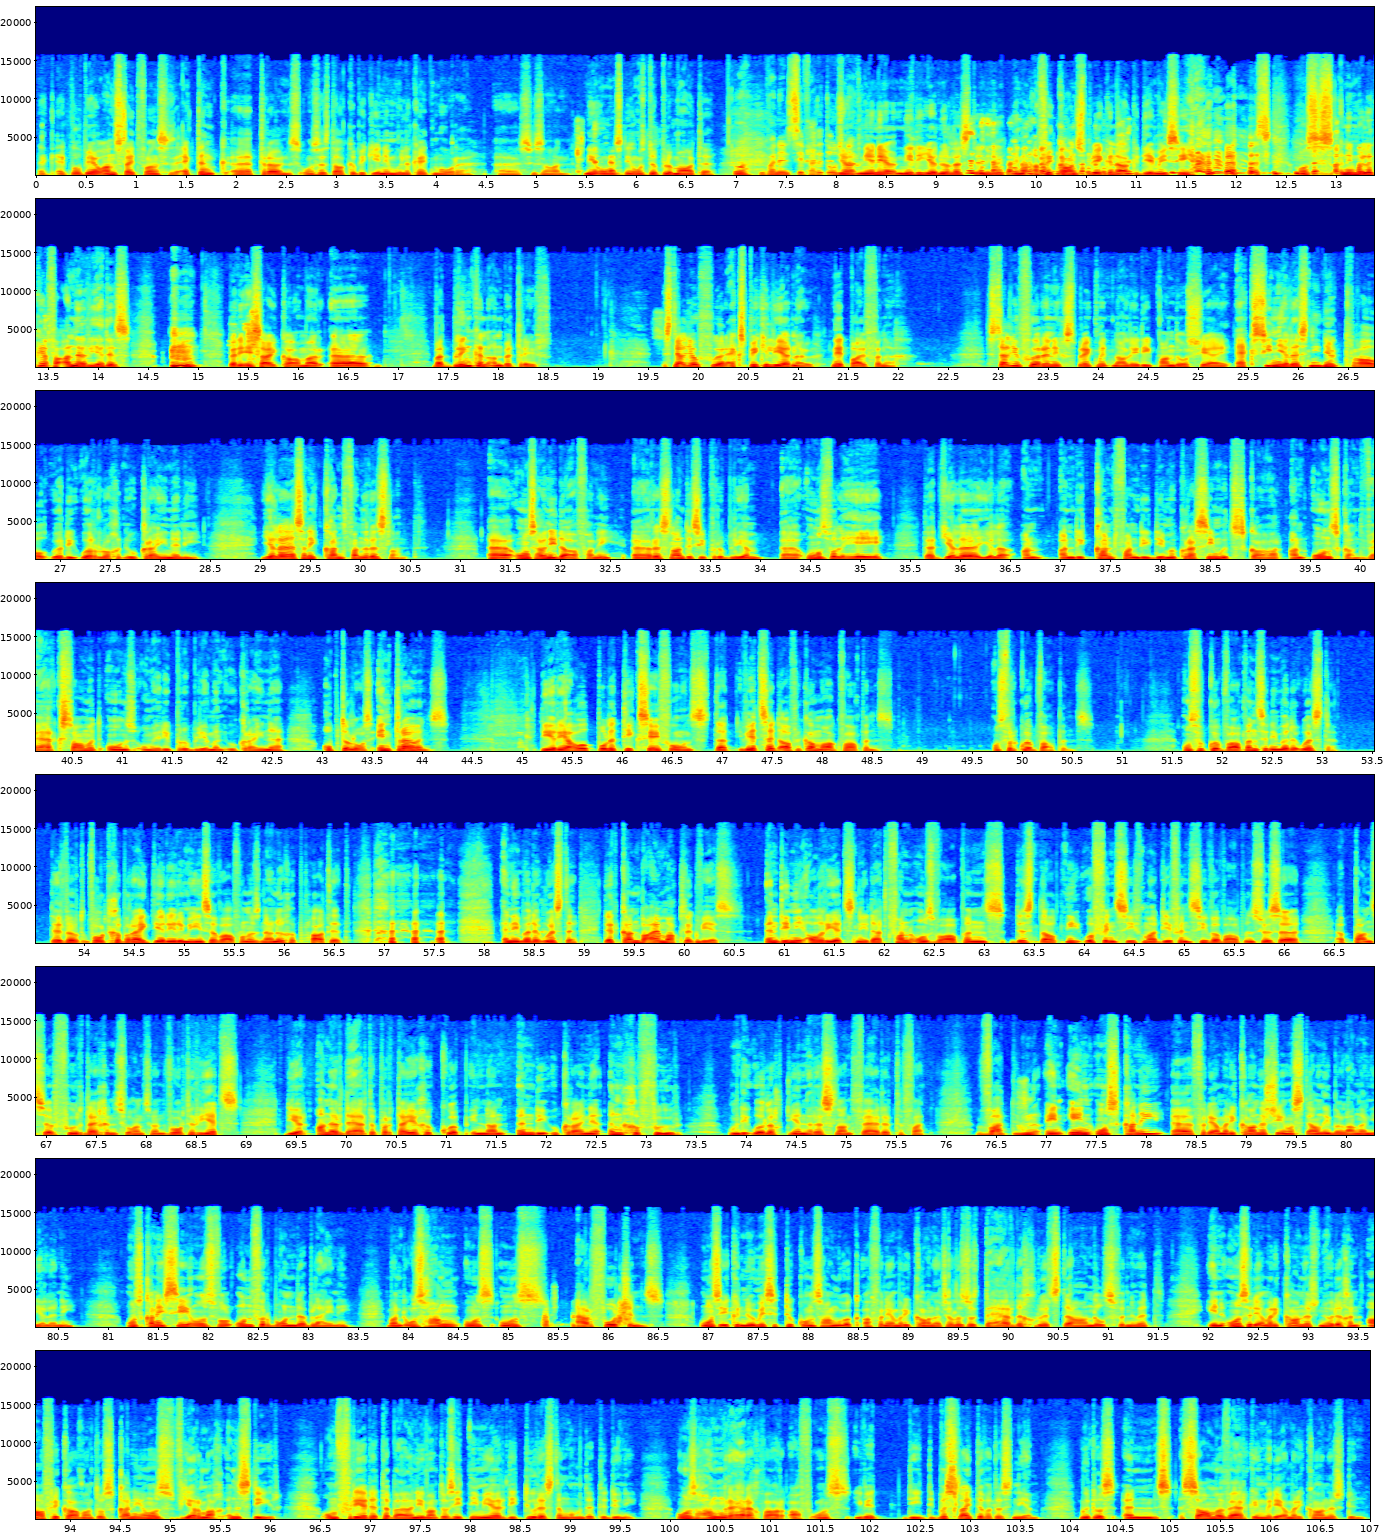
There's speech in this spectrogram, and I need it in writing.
Ek ek wil by jou aansluit van ek dink uh trouens ons is dalk 'n bietjie in die moeilikheid môre uh Susan. Nie ons nie, ons diplomate. O, ek wou net sê wat het ons ja, nog Nee nee, nie die joernaliste nie. En Afrikaans sprekende akademici. ons is in die moeilikheid vir ander redes by die SAIK, maar uh wat Blinken aanbetref. Stel jou voor, ek spekuleer nou, net baie vinnig. Stel jou voor in 'n gesprek met Naledi Pandor sê hy, ek sien julle is nie neutraal oor die oorlog in Oekraïne nie. Julle is aan die kant van Rusland. Uh ons hou nie daarvan nie. Uh Rusland is die probleem. Uh ons wil hê dat julle julle aan aan die kant van die demokrasie moet skaar aan ons kant. Werk saam met ons om hierdie probleme in Oekraïne op te los. En trouens, die realpolitiek sê vir ons dat weet Suid-Afrika maak wapens. Ons verkoop wapens. Ons verkoop wapens in die Midde-Ooste. Dit word, word gebruik deur hierdie mense waarvan ons nou-nou gepraat het in die Midde-Ooste. Dit kan baie maklik wees indien nie alreeds nie dat van ons wapens dis dalk nie offensief maar defensiewe wapens soos 'n 'n panservoertuig en so aan so word reeds deur ander derde partye gekoop en dan in die Oekraïne ingevoer om die oorlog teen Rusland verder te vat. Wat en en ons kan nie uh, vir die Amerikaners sê ons stel nie belang in julle nie. Ons kan nie sê ons wil onverbonde bly nie, want ons hang ons ons our fortunes, ons ekonomiese toekoms hang ook af van die Amerikaners. Hulle is ons derde grootste handelsvernoot en ons het die Amerikaners nodig in Afrika want ons kan nie ons weermag instuur om vrede te bou nie want ons het nie meer die toerusting om dit te doen nie. Ons hang regtig waar af ons, jy weet, die die besluite wat ons neem, moet ons in samewerking met die Amerikaners doen.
